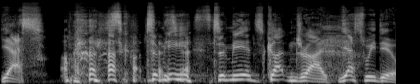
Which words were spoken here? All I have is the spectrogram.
Yes. Okay, Scott to me, yes. to me, it's cut and dry. Yes, we do.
